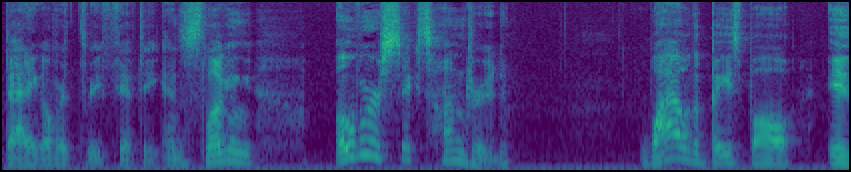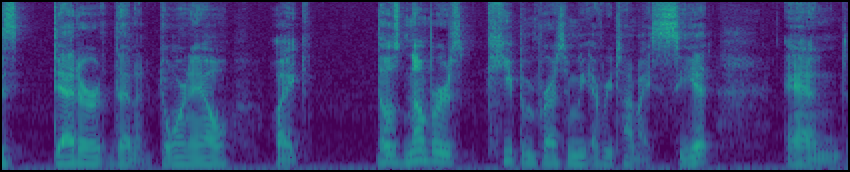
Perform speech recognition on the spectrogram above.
batting over 350, and slugging over 600 while the baseball is deader than a doornail. Like, those numbers keep impressing me every time I see it. And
